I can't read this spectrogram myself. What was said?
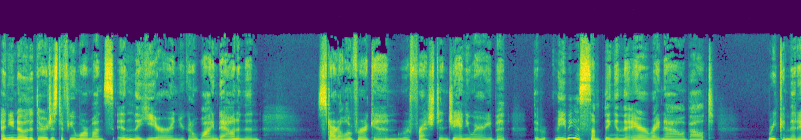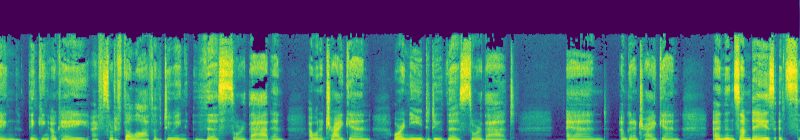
And you know that there are just a few more months in the year and you're going to wind down and then start all over again, refreshed in January. But there maybe is something in the air right now about recommitting, thinking, okay, I sort of fell off of doing this or that, and I want to try again, or I need to do this or that, and I'm going to try again. And then some days it's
